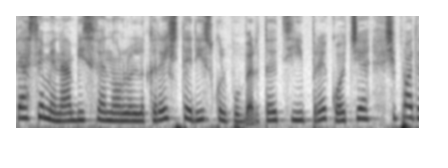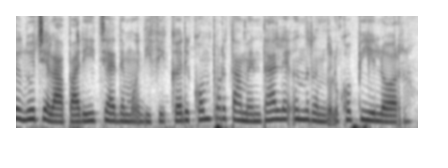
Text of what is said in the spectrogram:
De asemenea, bisfenolul crește riscul pubertății precoce și poate duce la apariția de modificări comportamentale în rândul copiilor.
